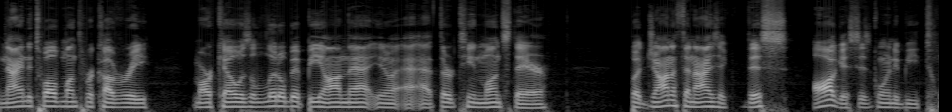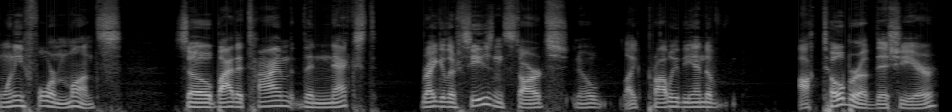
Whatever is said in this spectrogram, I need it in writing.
nine to twelve month recovery. Markelle was a little bit beyond that, you know, at, at 13 months there. But Jonathan Isaac this August is going to be 24 months. So by the time the next regular season starts, you know, like probably the end of October of this year,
